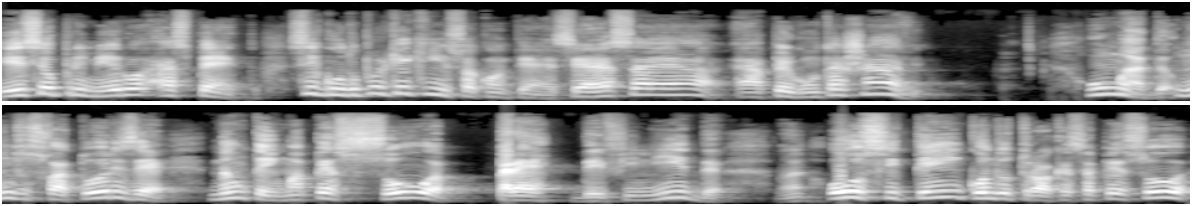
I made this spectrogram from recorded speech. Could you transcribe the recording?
esse é o primeiro aspecto. Segundo, por que, que isso acontece? Essa é a, é a pergunta-chave. Uma, um dos fatores é não tem uma pessoa pré-definida, né? ou se tem, quando troca essa pessoa,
